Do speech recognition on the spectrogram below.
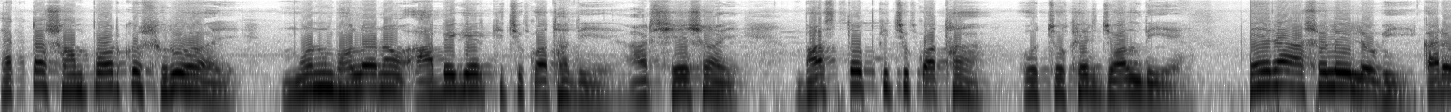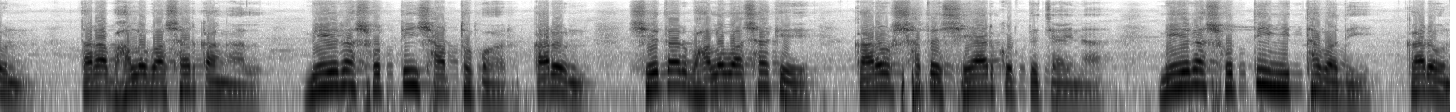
একটা সম্পর্ক শুরু হয় মন ভোলানো আবেগের কিছু কথা দিয়ে আর শেষ হয় বাস্তব কিছু কথা ও চোখের জল দিয়ে। মেয়েরা আসলেই লোভী, কারণ তারা ভালোবাসার কাঙাল। মেয়েরা সত্যিই স্বার্থপর, কারণ সে তার ভালোবাসাকে কারোর সাথে শেয়ার করতে চায় না। মেয়েরা সত্যিই মিথ্যাবাদী, কারণ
